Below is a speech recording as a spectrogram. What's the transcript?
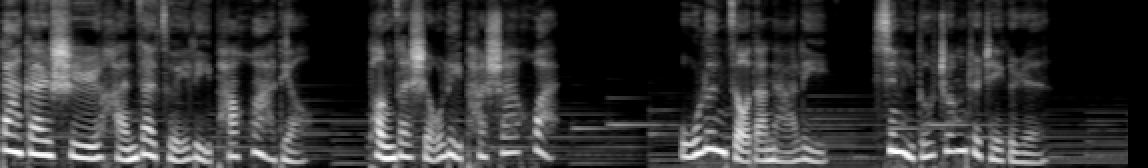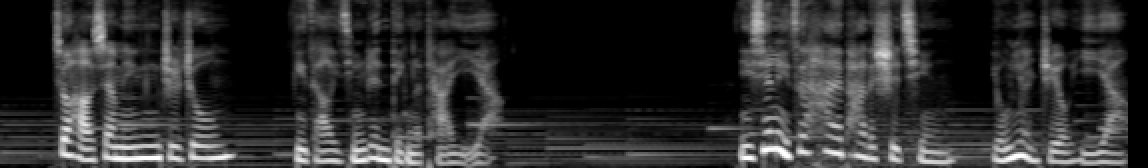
大概是含在嘴里怕化掉，捧在手里怕摔坏，无论走到哪里，心里都装着这个人，就好像冥冥之中。你早已经认定了他一样，你心里最害怕的事情永远只有一样，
